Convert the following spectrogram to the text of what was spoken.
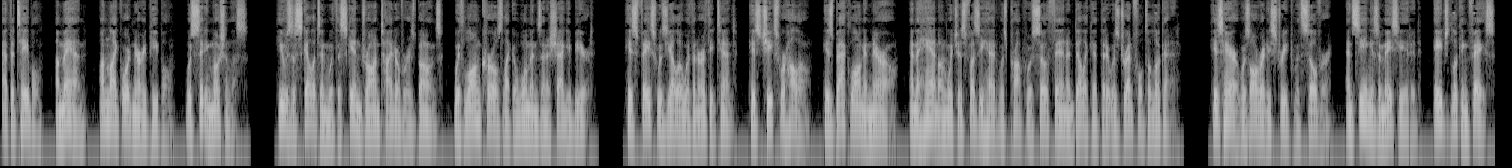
At the table, a man, unlike ordinary people, was sitting motionless. He was a skeleton with the skin drawn tight over his bones, with long curls like a woman's and a shaggy beard. His face was yellow with an earthy tint, his cheeks were hollow, his back long and narrow, and the hand on which his fuzzy head was propped was so thin and delicate that it was dreadful to look at it. His hair was already streaked with silver, and seeing his emaciated, aged looking face,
